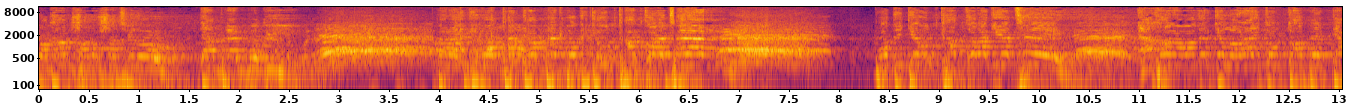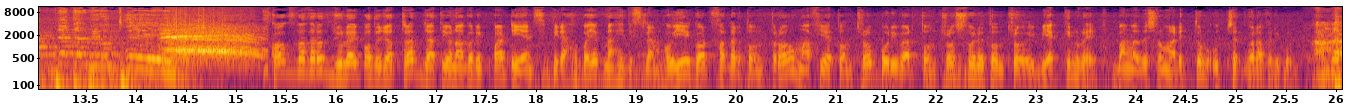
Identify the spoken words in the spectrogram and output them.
প্রধান সমস্যা ছিল ট্যাবলেট বডি কক্সবাজারত জুলাই পদযাত্রাত জাতীয় নাগরিক পার্টি এনসিপির আহ্বায়ক নাহিদ ইসলাম হইয়ে গডফাদার তন্ত্র মাফিয়া তন্ত্র পরিবারতন্ত্র স্বৈরতন্ত্র এই ব্যাখ্যানুরে বাংলাদেশের মাটিতুন উচ্ছেদ করা ফেরিব আমরা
